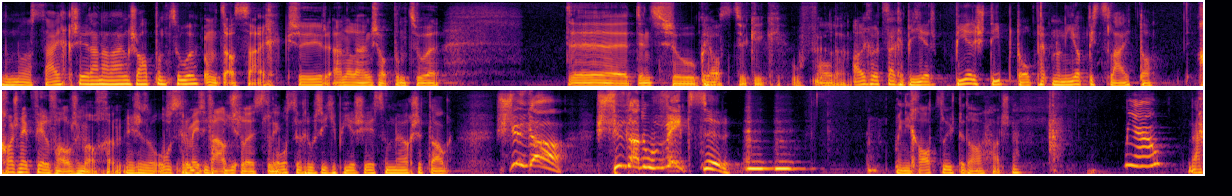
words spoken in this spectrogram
Und noch ein Zeichgeschirr anlängst ab und zu. und als Seichgeschirr anlängst ab und zu, dann dann ist es schon grosszügig auffüllen. Aber ich würde sagen, Bier. Bier ist tipptopp, hat noch nie etwas zu leid da. kannst nicht viel falsch machen. Ist ja so, Außer mit Feldschlössli. Außer grusige Bierschießen am nächsten Tag. Schüga! Schüga, du Wichser! Meine Katze läutet da, hast du nicht? Miau! Nein.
